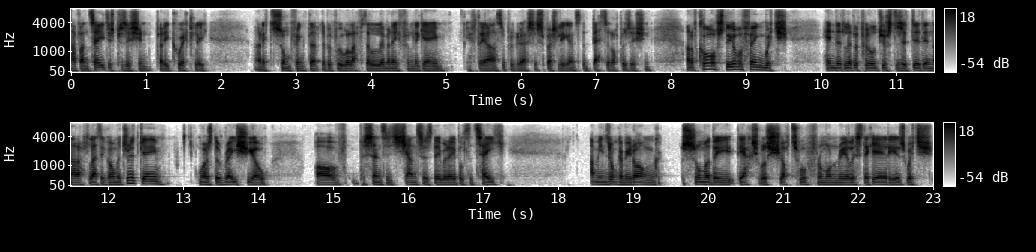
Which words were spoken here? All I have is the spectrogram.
advantageous position very quickly. And it's something that Liverpool will have to eliminate from the game if they are to progress, especially against the better opposition. And of course, the other thing which hindered Liverpool, just as it did in that Atletico Madrid game, was the ratio of percentage chances they were able to take. I mean, don't get me wrong, some of the, the actual shots were from unrealistic areas, which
